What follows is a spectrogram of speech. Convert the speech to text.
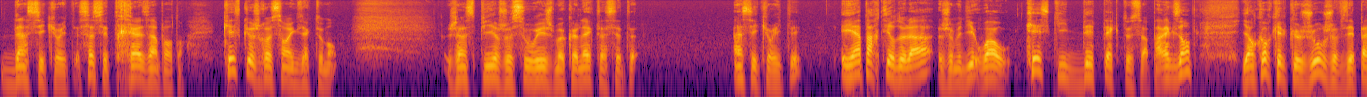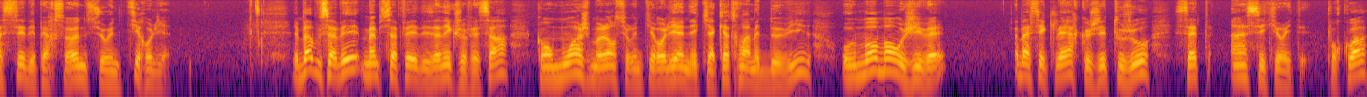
d'insécurité. Ça, c'est très important. Qu'est-ce que je ressens exactement? J'inspire, je souris, je me connecte à cette insécurité. Et à partir de là, je me dis, waouh, qu'est-ce qui détecte ça? Par exemple, il y a encore quelques jours, je faisais passer des personnes sur une tyrolienne. Et eh bien vous savez, même si ça fait des années que je fais ça, quand moi je me lance sur une tyrolienne et qu'il y a 80 mètres de vide, au moment où j'y vais, eh ben, c'est clair que j'ai toujours cette insécurité. Pourquoi?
